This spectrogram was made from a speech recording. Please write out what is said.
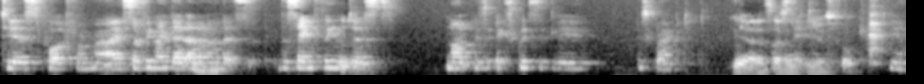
tears poured from her eyes, something like that. I don't know. That's the same thing, Mhm. just not explicitly described. Yeah, that's definitely stated. useful. Yeah.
